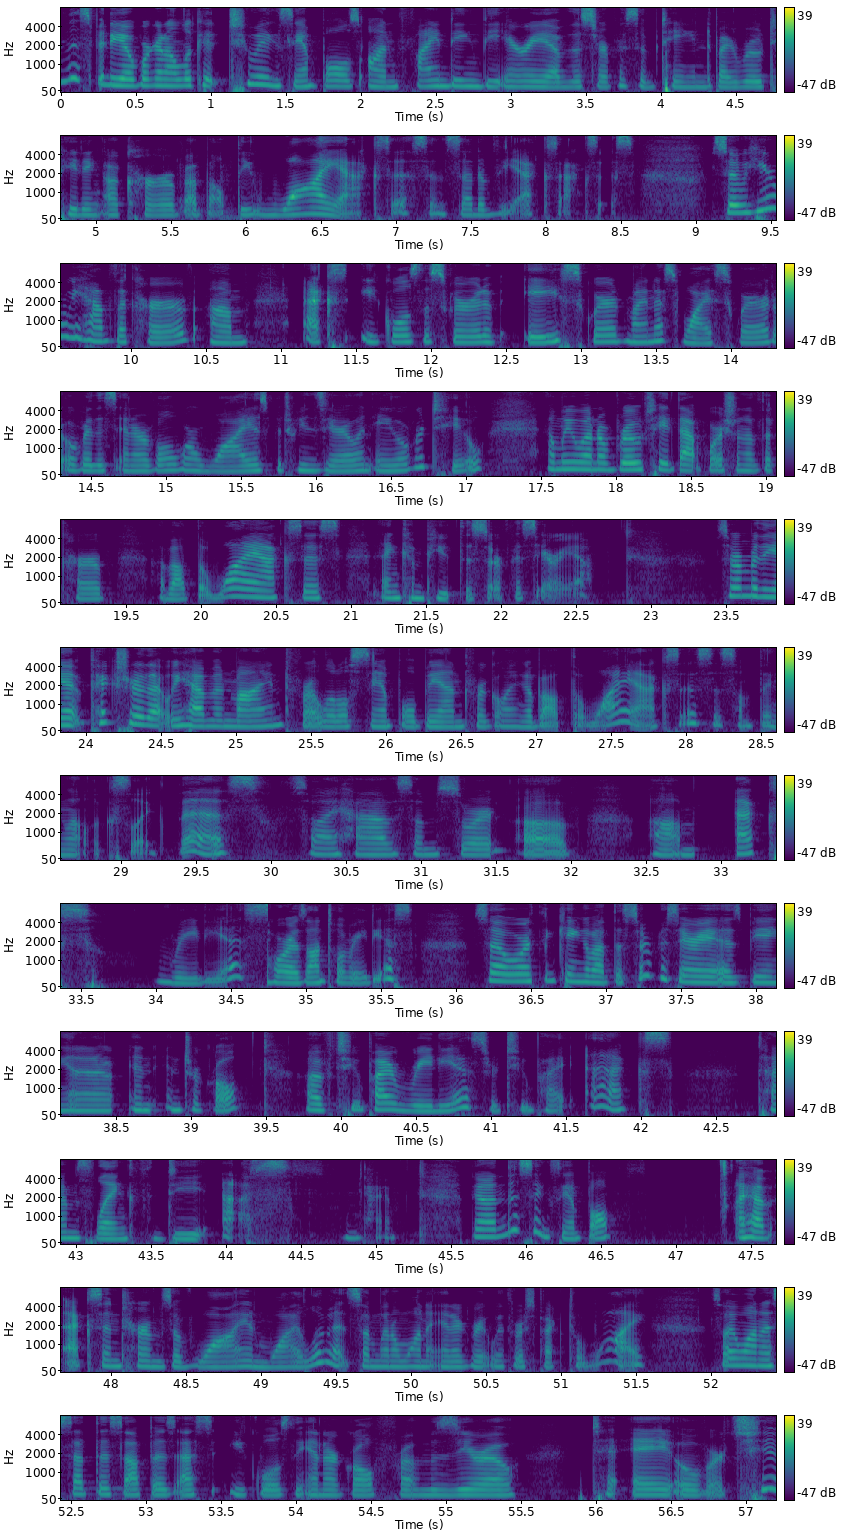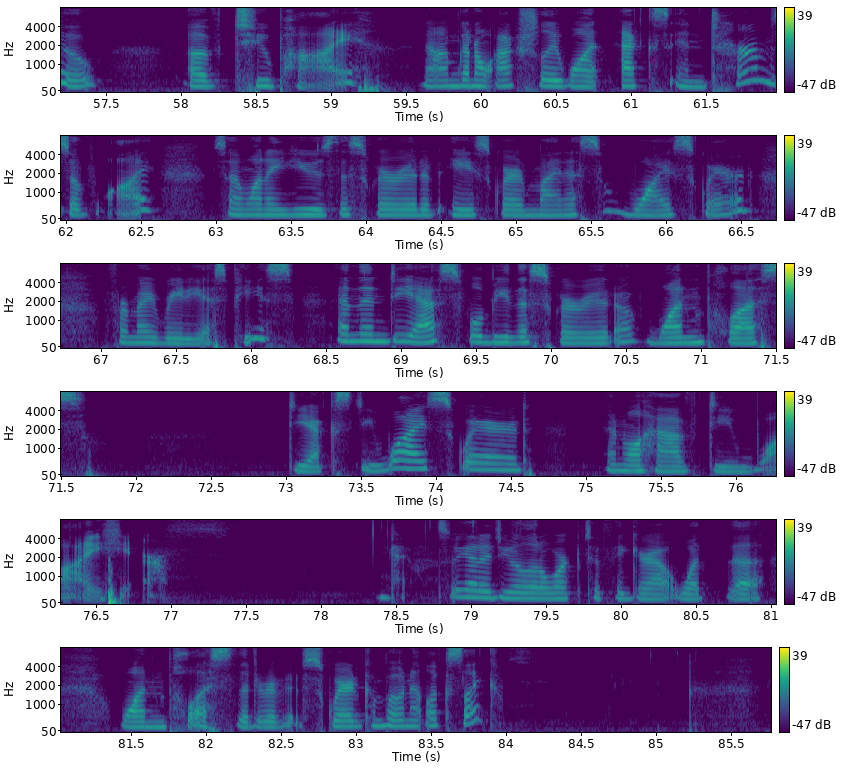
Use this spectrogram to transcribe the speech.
In this video, we're going to look at two examples on finding the area of the surface obtained by rotating a curve about the y-axis instead of the x-axis. So here we have the curve um, x equals the square root of a squared minus y squared over this interval where y is between 0 and a over 2. And we want to rotate that portion of the curve about the y-axis and compute the surface area. So remember the uh, picture that we have in mind for a little sample band for going about the y-axis is something that looks like this. So I have some sort of um, x radius, horizontal radius. So we're thinking about the surface area as being an, an integral of 2 pi radius or 2 pi x times length ds. Okay. Now in this example, I have x in terms of y and y limits, so I'm going to want to integrate with respect to y. So I want to set this up as s equals the integral from 0 to a over 2 of 2 pi. Now I'm going to actually want x in terms of y, so I want to use the square root of a squared minus y squared for my radius piece. And then ds will be the square root of 1 plus dx dy squared, and we'll have dy here. Okay, so we got to do a little work to figure out what the 1 plus the derivative squared component looks like.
